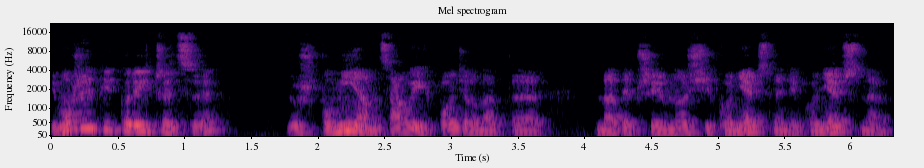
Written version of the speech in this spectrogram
I może Epikurejczycy, już pomijam cały ich podział na te, na te przyjemności konieczne, niekonieczne,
